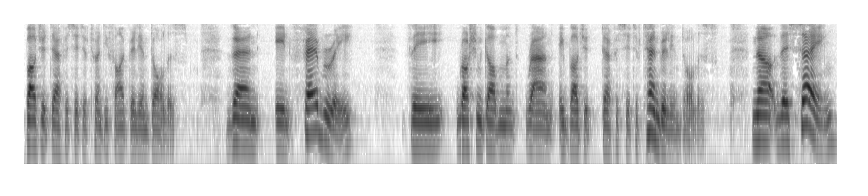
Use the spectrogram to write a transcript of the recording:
budget deficit of $25 billion. Then in February, the Russian government ran a budget deficit of $10 billion. Now, they're saying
